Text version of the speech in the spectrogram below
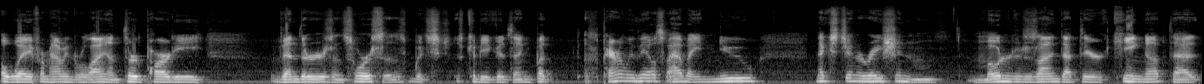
away from having to rely on third party vendors and sources, which could be a good thing. But apparently, they also have a new next generation motor design that they're keying up that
